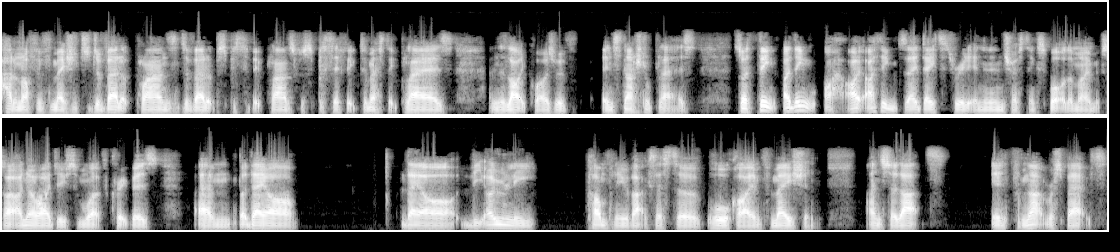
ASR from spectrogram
had enough information to develop plans and develop specific plans for specific domestic players, and likewise with international players. So I think I think I, I think their data's really in an interesting spot at the moment. So I, I know I do some work for CricViz, um, but they are they are the only company with access to Hawkeye information, and so that's in from that respect.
